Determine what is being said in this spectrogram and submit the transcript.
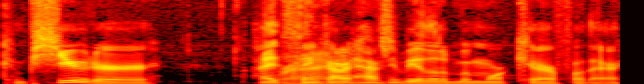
computer, I think I would have to be a little bit more careful there.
